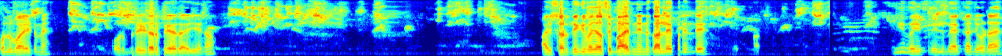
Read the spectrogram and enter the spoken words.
फुल वाइट में और ब्रीडर पेयर है ये ना। आज सर्दी की वजह से बाहर नहीं निकाले परिंदे। ये भाई फ्रिल बैग का जोड़ा है।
